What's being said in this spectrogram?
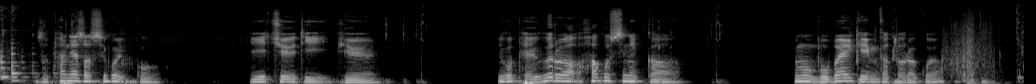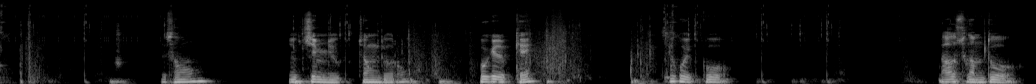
그래서 편해서 쓰고 있고 HUD 비율 이거 100으로 하고 쓰니까 너무 모바일 게임 같더라고요. 그래서 66 정도로 보기 좋게 쓰고 있고 마우스 감도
